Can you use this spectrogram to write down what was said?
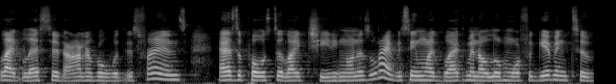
like less than honorable with his friends as opposed to like cheating on his wife. It seemed like black men are a little more forgiving to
